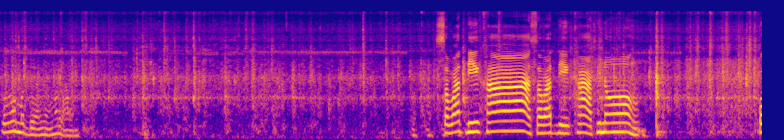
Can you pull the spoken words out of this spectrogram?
ก็มาแดงอย่างมาหลาสวัสดีค่ะ สวัสดีค่ะ พี่น้องพ่อ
